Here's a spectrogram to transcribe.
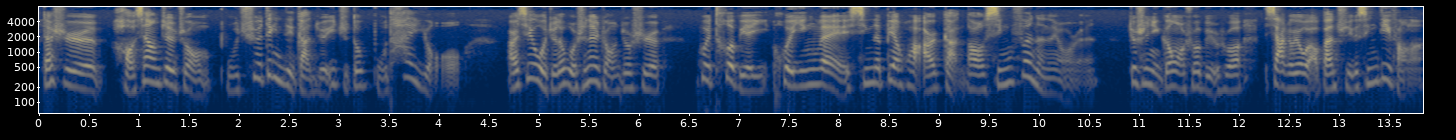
但是好像这种不确定的感觉一直都不太有，而且我觉得我是那种就是会特别会因为新的变化而感到兴奋的那种人。就是你跟我说，比如说下个月我要搬去一个新地方了，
